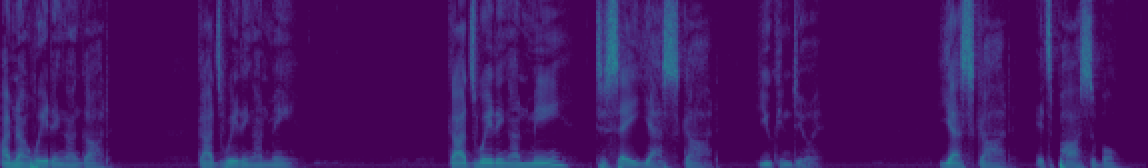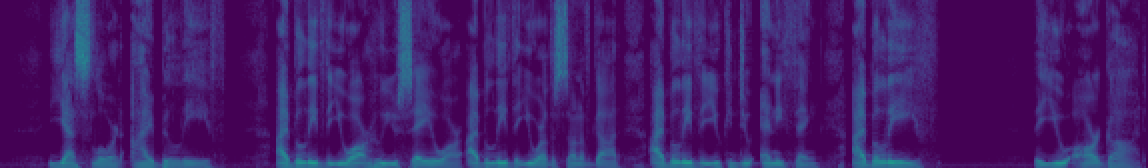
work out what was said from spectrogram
I'm not waiting on God. God's waiting on me. God's waiting on me to say, Yes, God, you can do it. Yes, God, it's possible. Yes, Lord, I believe. I believe that you are who you say you are. I believe that you are the Son of God. I believe that you can do anything. I believe that you are God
